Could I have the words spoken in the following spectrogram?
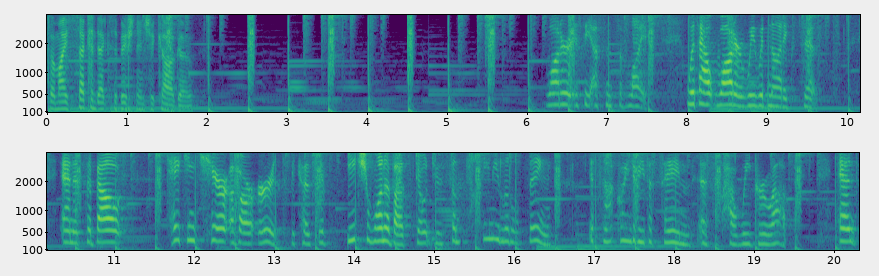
for my second exhibition in Chicago. Water is the essence of life. Without water, we would not exist. And it's about taking care of our earth because if each one of us don't do some tiny little thing, it's not going to be the same as how we grew up. And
